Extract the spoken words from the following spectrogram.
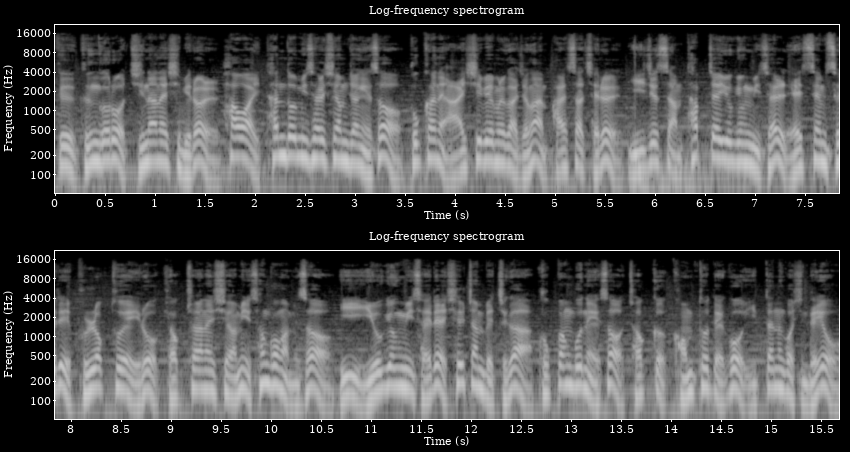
그 근거로 지난해 11월 하와이 탄도미사일 시험장에서 북한의 ICBM을 가정한 발사체를 이지스함 탑재 요격미사일 SM-3 블록2A로 격추하는 시험이 성공하면서 이 요격미사일의 실전 배치가 국방부 내에서 적극 검토되고 있다는 것인데요.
